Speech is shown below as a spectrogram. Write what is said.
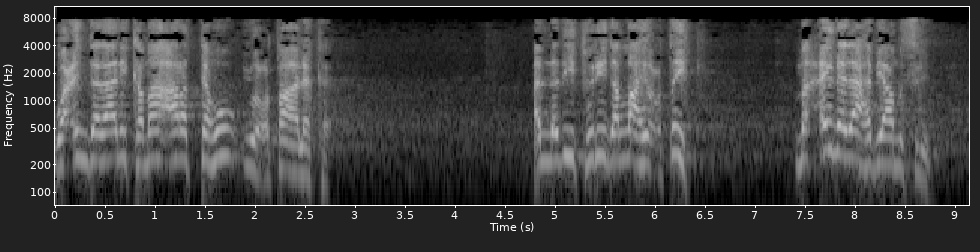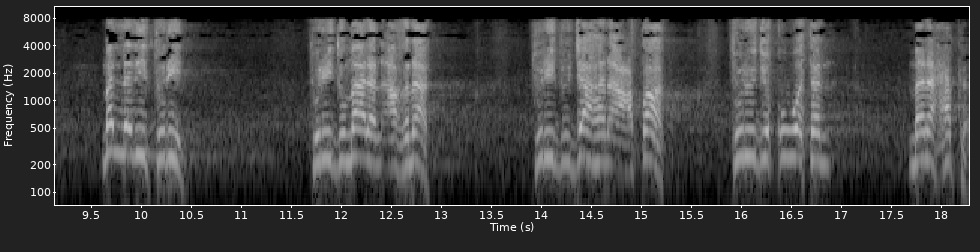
وعند ذلك ما أردته يعطى لك. الذي تريد الله يعطيك. ما أين ذاهب يا مسلم؟ ما الذي تريد؟ تريد مالا أغناك. تريد جاها أعطاك. تريد قوة منحك.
